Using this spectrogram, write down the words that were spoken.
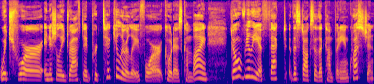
which were initially drafted particularly for Codes Combine, don't really affect the stocks of the company in question.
